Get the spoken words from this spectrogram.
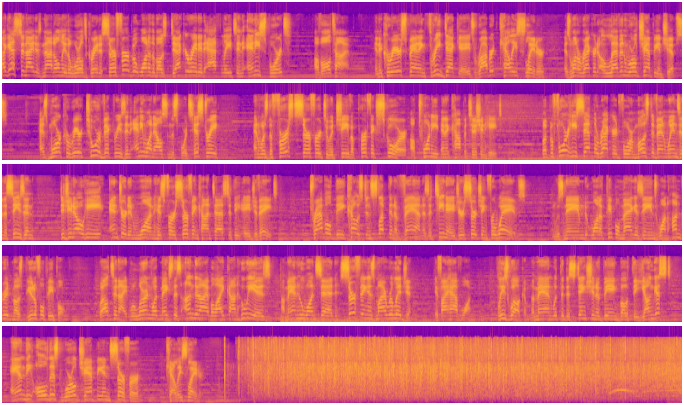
My guest tonight is not only the world's greatest surfer, but one of the most decorated athletes in any sport of all time. In a career spanning three decades, Robert Kelly Slater has won a record 11 world championships, has more career tour victories than anyone else in the sport's history, and was the first surfer to achieve a perfect score of 20 in a competition heat. But before he set the record for most event wins in a season, did you know he entered and won his first surfing contest at the age of eight? Traveled the coast and slept in a van as a teenager searching for waves, and was named one of People magazine's 100 most beautiful people. Well, tonight we'll learn what makes this undeniable icon who he is, a man who once said, Surfing is my religion, if I have one. Please welcome the man with the distinction of being both the youngest and the oldest world champion surfer, Kelly Slater.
